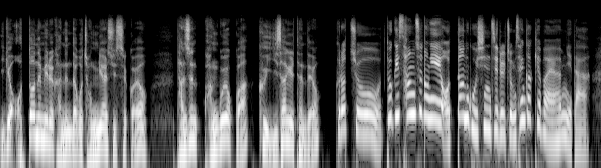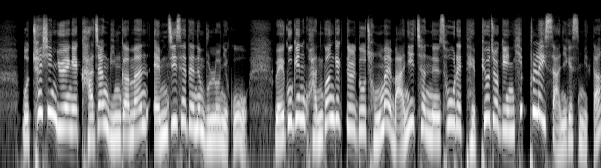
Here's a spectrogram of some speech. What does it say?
이게 어떤 의미를 갖는다고 정리할 수 있을까요? 단순 광고 효과 그 이상일 텐데요. 그렇죠. 특히 상수동이 어떤 곳인지를 좀 생각해 봐야 합니다. 뭐 최신 유행에 가장 민감한 MZ세대는 물론이고 외국인 관광객들도 정말 많이 찾는 서울의 대표적인 힙플레이스 아니겠습니까?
